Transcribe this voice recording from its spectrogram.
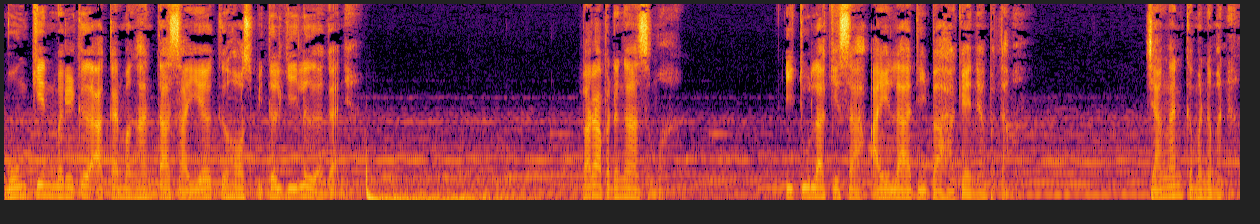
mungkin mereka akan menghantar saya ke hospital gila agaknya. Para pendengar semua, itulah kisah Ayla di bahagian yang pertama. Jangan ke mana-mana.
